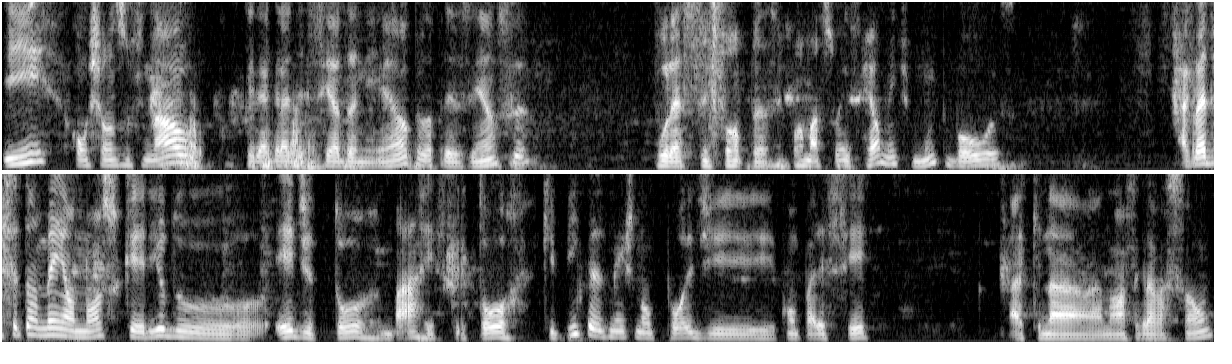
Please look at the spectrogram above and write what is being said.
E, como estamos no final, queria agradecer a Daniel pela presença, por essas, pelas informações realmente muito boas. Agradecer também ao nosso querido editor barra escritor, que infelizmente não pôde comparecer aqui na nossa gravação.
